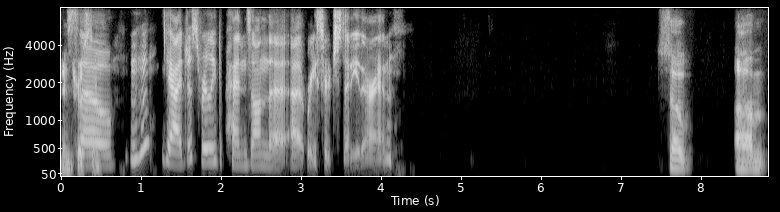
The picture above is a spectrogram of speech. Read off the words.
Interesting. So, mhm, yeah, it just really depends on the uh, research study they're in. So, um,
